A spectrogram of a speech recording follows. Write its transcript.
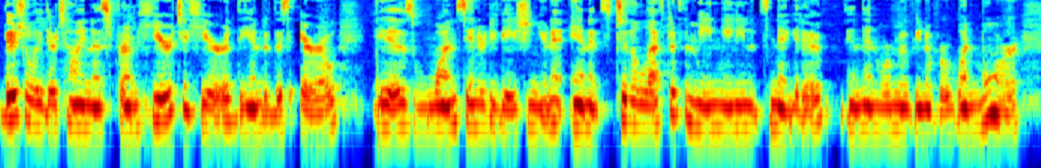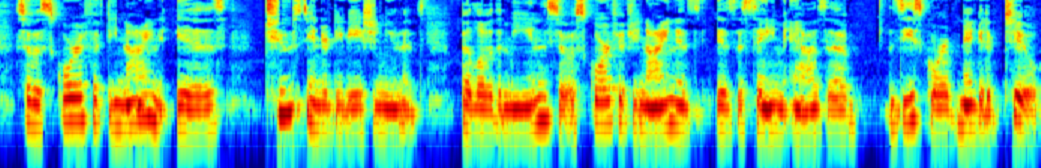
visually they're telling us from here to here, the end of this arrow, is one standard deviation unit, and it's to the left of the mean, meaning it's negative, and then we're moving over one more. So a score of 59 is two standard deviation units below the mean. So a score of 59 is, is the same as a z-score of negative 2.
